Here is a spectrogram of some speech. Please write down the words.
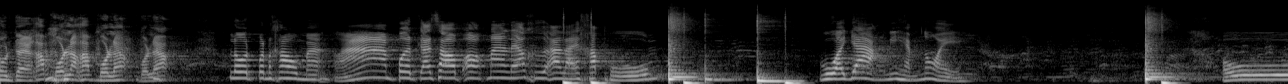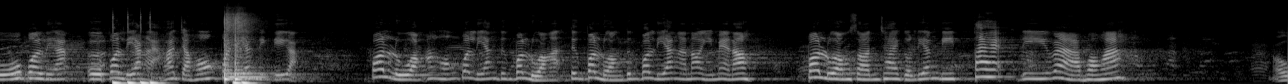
สนใจครับหมดแล้วครับหมดแล้วหมดแล้ว โหลดปันเข้ามาอ่าเปิดกระสอบออกมาแล้วคืออะไรครับผม วัวย่างมีแหมหน่อย โอ้ป้อเลี้ยงเออป้อเลี้ยงอะเขาจะห้องป้อเลี้ยงจริงๆอะป้อหลวงอะห้องป้อเลี้ยงถึงป้อหลวงอะถึงป้อหลวงถึงป้อเลี้ยงอะเนาะอีแม่เนาะป้อหลวงสอนชัยก็เลี้ยงดีแตะดีว่าพอฮะโอ้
